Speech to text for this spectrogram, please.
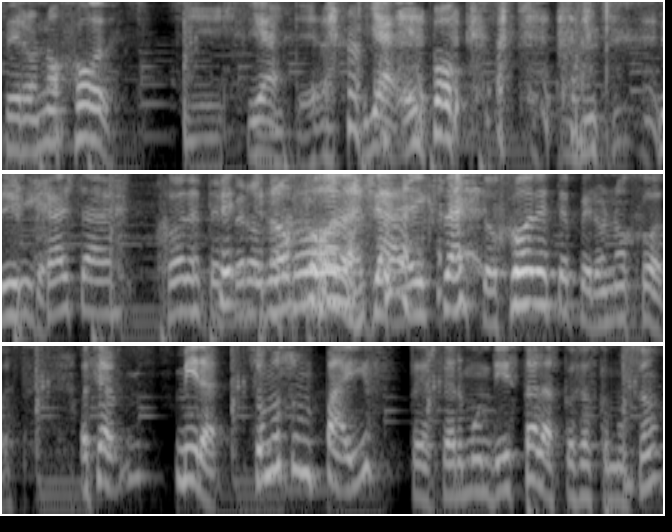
pero no jodas. Sí ya. ya en pocas listo. hashtag jódete pero no, jodas. ya exacto jódete pero no jodas. O sea, mira, somos un país tercermundista, las cosas como son.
